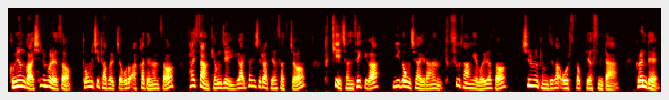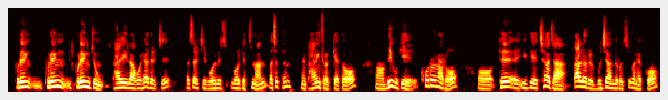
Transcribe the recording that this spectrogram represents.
금융과 실물에서 동시다발적으로 악화되면서 사실상 경제 위기가 현실화되었었죠. 특히 전 세계가 이동 제한이라는 특수 상황에 몰려서 실물 경제가 올스톱 되었습니다. 그런데 불행 불행 불행 중 다행이라고 해야 될지 어쩔지 모르겠지만 어쨌든 다행스럽게도 어, 미국이 코로나로 어, 대위기에 처하자 달러를 무제한으로 찍어냈고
